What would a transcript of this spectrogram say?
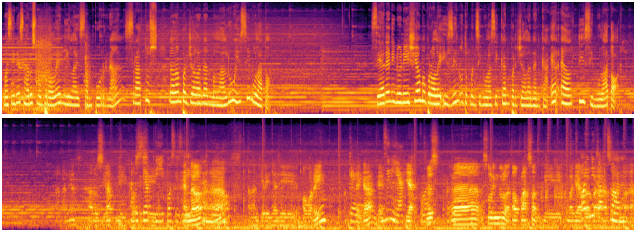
masinis harus memperoleh nilai sempurna 100 dalam perjalanan melalui simulator. CNN Indonesia memperoleh izin untuk mensimulasikan perjalanan KRL di simulator. tangannya harus siap di Harus posisi, siap di posisi handle, handle. ah. tangan kirinya di powering Oke, pegang oke. di sini ya? ya Powering. terus Oke. eh, suling dulu atau klakson di bagian Oh, ini klakson. ah,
